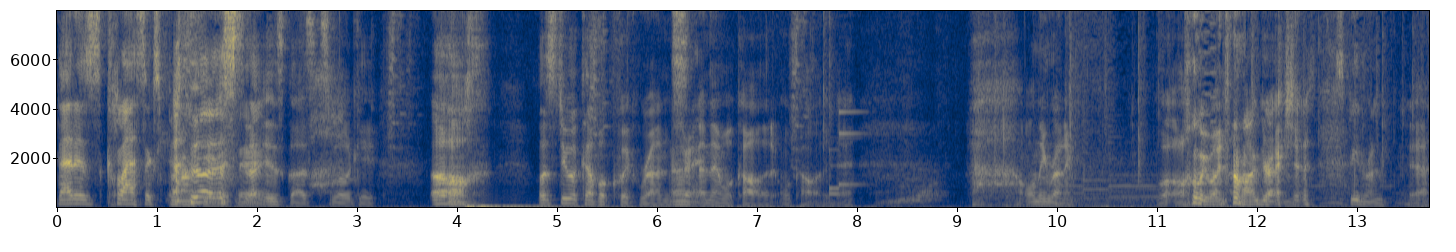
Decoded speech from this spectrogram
That is classic Spelunky that, right there. that is classic Smokey. Ugh. Let's do a couple quick runs, right. and then we'll call it. We'll call it a day. Only running. Whoa, we went in the wrong direction. Speed run. Yeah.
